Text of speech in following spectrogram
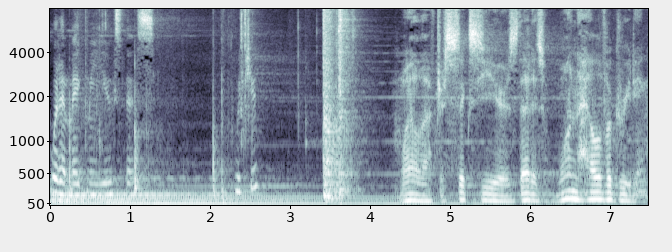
Would it make me use this. Would you? Well, after six years, that is one hell of a greeting.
